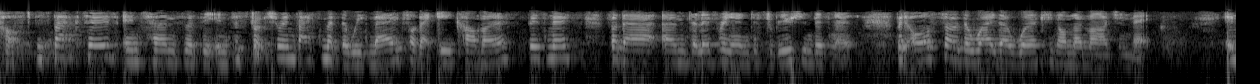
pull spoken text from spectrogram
cost perspective in terms of the infrastructure investment that we've made for their e-commerce business, for their um, delivery and distribution business, but also the way they're working on their margin mix. In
